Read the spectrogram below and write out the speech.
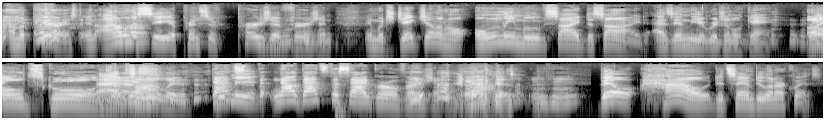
I'm a purist, and I want to Uh-huh. see a Prince of Persia version in which Jake Gyllenhaal only moves side to side, as in the original game. Right? Old school. yes. Absolutely. Give that's me- th- now that's the sad girl version. There it Yeah. is. hmm Bill, how did Sam do in our quiz?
